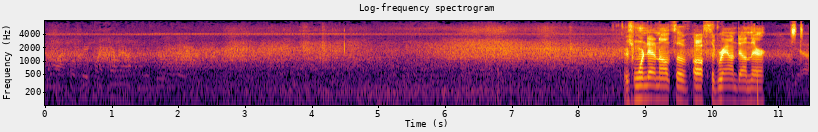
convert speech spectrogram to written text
Hold on, I'll take my phone out and we'll do it later. There's one down off the off the ground down there. Yeah.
